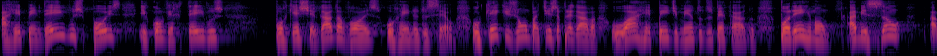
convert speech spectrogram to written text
Arrependei-vos, pois, e convertei-vos porque é chegado a vós o reino do céu. O que que João Batista pregava? O arrependimento dos pecados. Porém, irmão, a missão, a,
